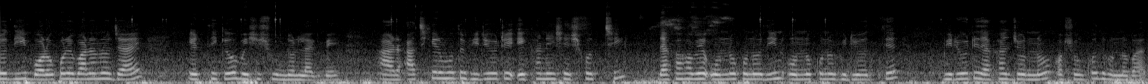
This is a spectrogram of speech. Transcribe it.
যদি বড় করে বানানো যায়, এর থেকেও বেশি সুন্দর লাগবে। আর আজকের মতো ভিডিওটি এখানেই শেষ করছি। দেখা হবে অন্য কোনো দিন, অন্য কোনো ভিডিওতে। ভিডিওটি দেখার জন্য অসংখ্য ধন্যবাদ।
